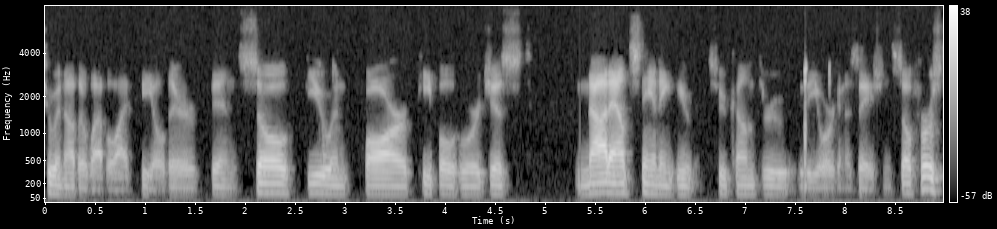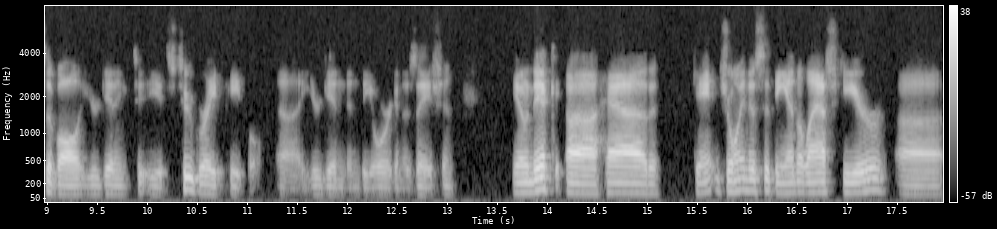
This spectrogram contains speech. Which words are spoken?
to another level. I feel there have been so few and far people who are just not outstanding humans who come through the organization. So first of all, you're getting to it's two great people. Uh, you're getting into the organization. You know, Nick uh, had joined us at the end of last year. Uh,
